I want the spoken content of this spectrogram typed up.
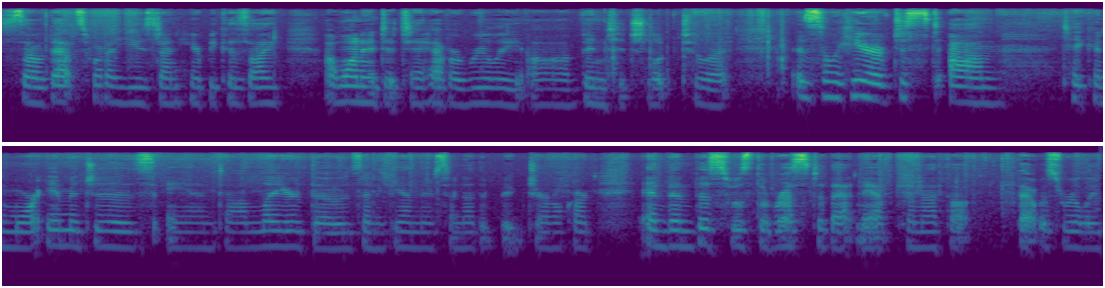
So that's what I used on here because I, I wanted it to have a really uh, vintage look to it. And so here I've just um, taken more images and uh, layered those. And again, there's another big journal card. And then this was the rest of that napkin. I thought that was really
